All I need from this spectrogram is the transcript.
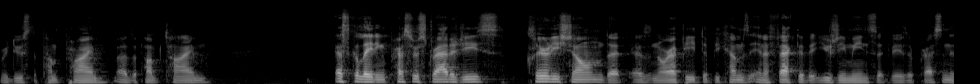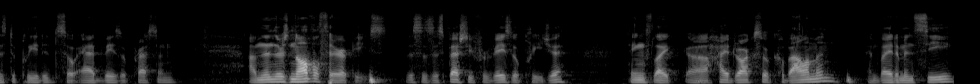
reduce the pump, prime, uh, the pump time. Escalating pressor strategies, clearly shown that as norepi becomes ineffective, it usually means that vasopressin is depleted, so add vasopressin. And then there's novel therapies. This is especially for vasoplegia. Things like uh, hydroxocobalamin and vitamin C,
